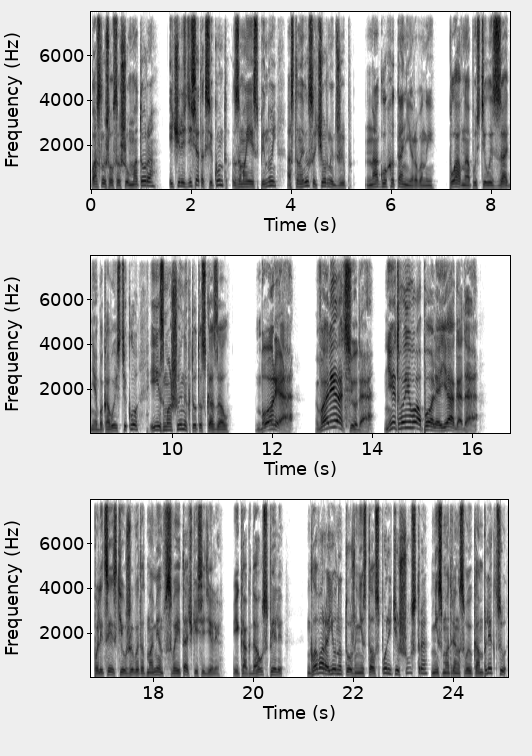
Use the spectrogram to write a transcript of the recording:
Послышался шум мотора, и через десяток секунд за моей спиной остановился черный джип, наглухо тонированный. Плавно опустилось заднее боковое стекло, и из машины кто-то сказал «Боря, вали отсюда! Не твоего поля ягода!» Полицейские уже в этот момент в своей тачке сидели. И когда успели? Глава района тоже не стал спорить и шустро, несмотря на свою комплекцию,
